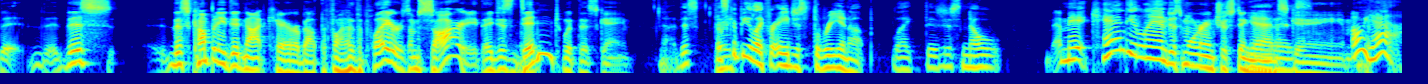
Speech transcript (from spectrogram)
th- th- this this company did not care about the fun of the players. I'm sorry, they just didn't with this game. No, this this could be like for ages three and up. Like there's just no. I mean, Candyland is more interesting Yeah, than this is. game. Oh, yeah,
